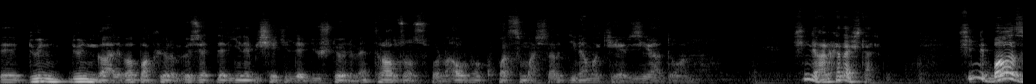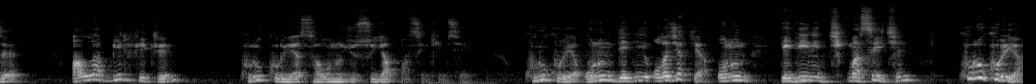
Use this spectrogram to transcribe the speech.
e, dün dün galiba bakıyorum özetler yine bir şekilde düştü önüme. Trabzonspor'un Avrupa Kupası maçları Dinamo Kiev Ziya Doğan. Şimdi arkadaşlar şimdi bazı Allah bir fikrin kuru kuruya savunucusu yapmasın kimseyi. Kuru kuruya onun dediği olacak ya onun dediğinin çıkması için kuru kuruya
